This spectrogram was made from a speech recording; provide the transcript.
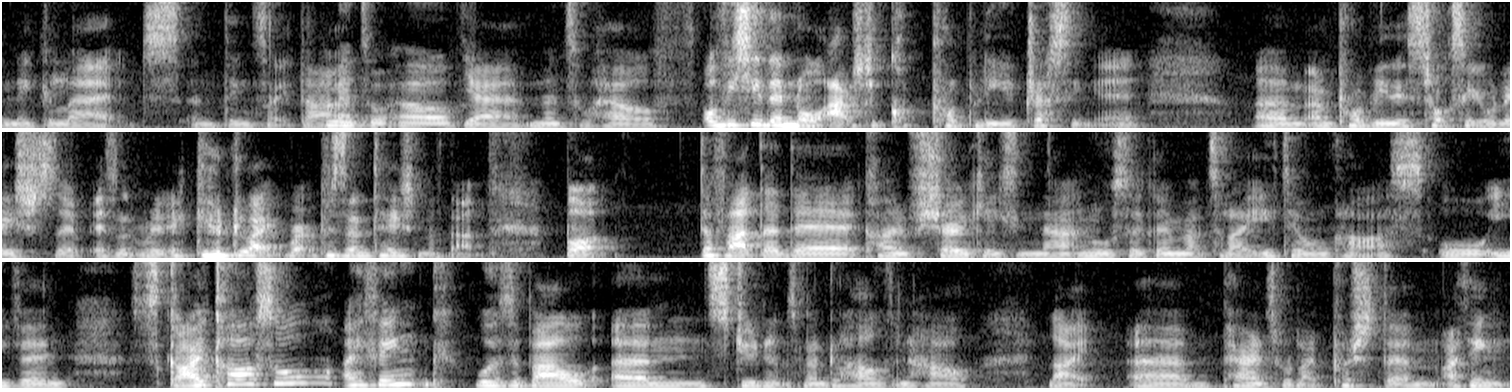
neglect and things like that. Mental health. yeah, mental health. Obviously, they're not actually co- properly addressing it, um, and probably this toxic relationship isn't really a good like representation of that. But the fact that they're kind of showcasing that, and also going back to like Itaewon Class or even Sky Castle, I think was about um, students' mental health and how like um, parents would like push them. I think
